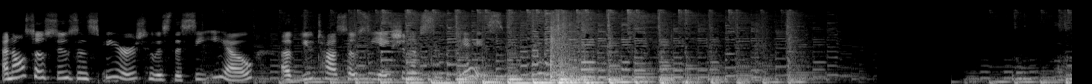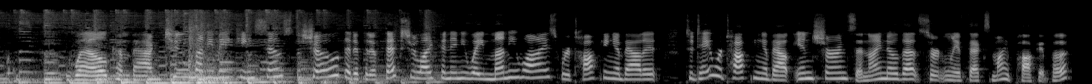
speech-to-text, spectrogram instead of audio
and also Susan Speirs, who is the CEO of Utah Association of CPAs. Welcome back to Money Making Sense, the show that if it affects your life in any way money wise, we're talking about it. Today we're talking about insurance, and I know that certainly affects my pocketbook.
